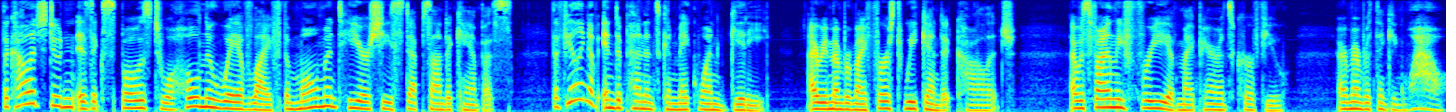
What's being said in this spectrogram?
The college student is exposed to a whole new way of life the moment he or she steps onto campus. The feeling of independence can make one giddy. I remember my first weekend at college. I was finally free of my parents' curfew. I remember thinking, wow,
